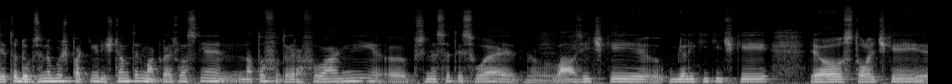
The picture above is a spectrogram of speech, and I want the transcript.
je to dobře nebo špatně, když tam ten makléř vlastně na to fotografování eh, přinese ty svoje no, vázičky, umělé kytičky, jo, stolečky,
